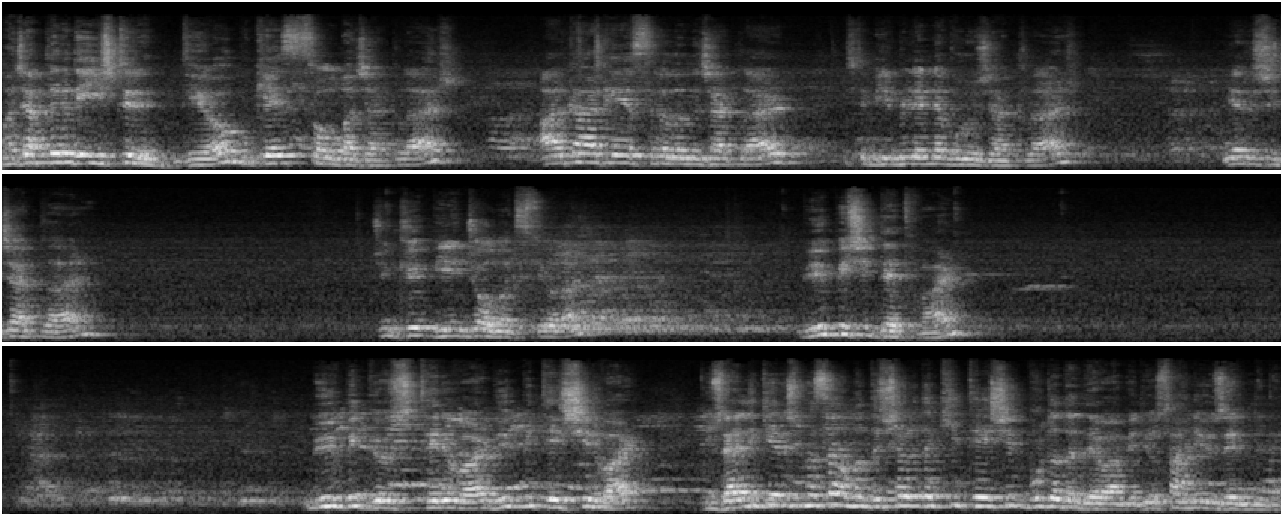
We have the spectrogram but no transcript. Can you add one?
Bacakları değiştirin diyor. Bu kez sol bacaklar. Arka arkaya sıralanacaklar. İşte birbirlerine vuracaklar. Yarışacaklar. Çünkü birinci olmak istiyorlar. Büyük bir şiddet var. Büyük bir gösteri var, büyük bir teşhir var. Güzellik yarışması ama dışarıdaki teşhir burada da devam ediyor, sahne üzerinde de.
